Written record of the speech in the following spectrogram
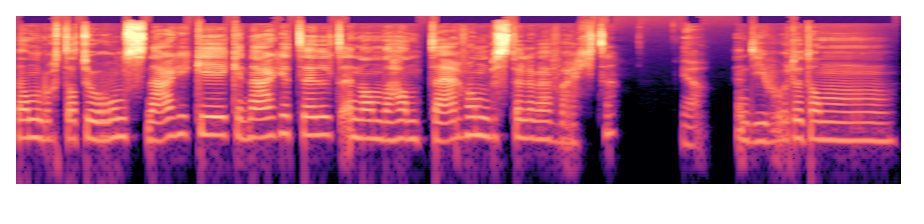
Dan wordt dat door ons nagekeken, nageteld en aan de hand daarvan bestellen wij vrachten. Ja. En die worden dan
